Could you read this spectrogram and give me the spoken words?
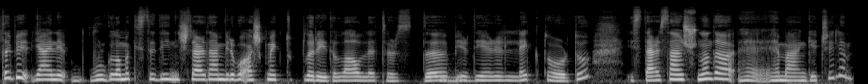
tabii yani vurgulamak istediğin işlerden biri bu aşk mektuplarıydı, love letters'dı. Bir diğeri lektordu. İstersen şuna da he- hemen geçelim.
